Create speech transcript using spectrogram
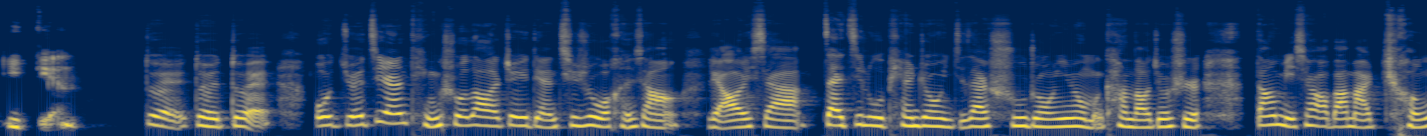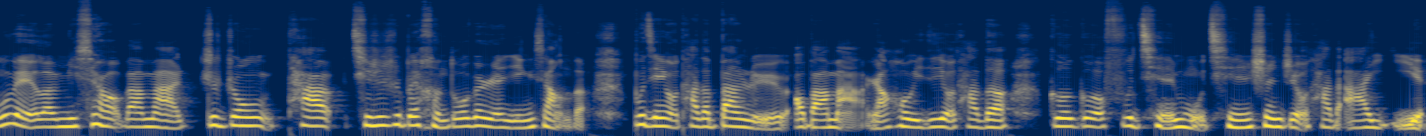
一点。对对对，我觉得既然婷说到了这一点，其实我很想聊一下，在纪录片中以及在书中，因为我们看到，就是当米歇尔奥巴马成为了米歇尔奥巴马之中，他其实是被很多个人影响的，不仅有他的伴侣奥巴马，然后以及有他的哥哥、父亲、母亲，甚至有他的阿姨。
